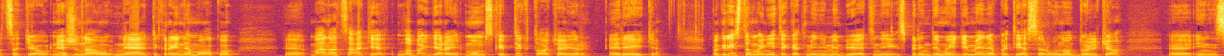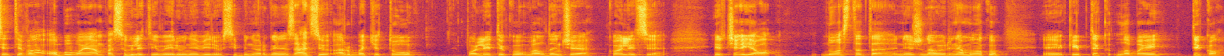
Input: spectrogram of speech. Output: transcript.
atsakiau, nežinau, ne, tikrai nemoku, e, man atsakė, labai gerai, mums kaip tik tokio ir reikia. Pagrįsta manyti, kad minimi bioetiniai sprendimai gimė ne paties Arūno Dulkio e, iniciatyva, o buvo jam pasiūlyti įvairių nevyriausybinių organizacijų arba kitų politikų valdančioje koalicijoje. Ir čia jo nuostata, nežinau ir nemoku, e, kaip tik labai tiko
